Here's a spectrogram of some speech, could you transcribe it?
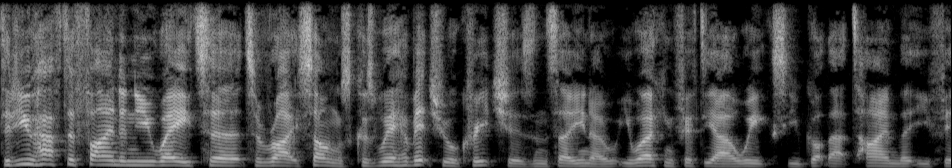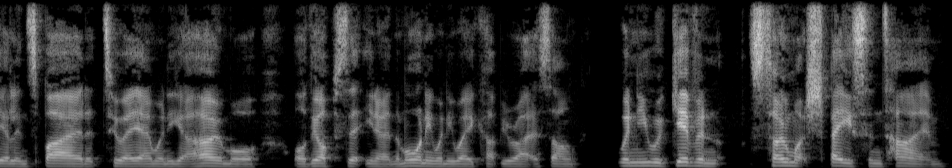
Did you have to find a new way to to write songs? Because we're habitual creatures, and so you know you're working fifty hour weeks. You've got that time that you feel inspired at two a.m. when you get home, or or the opposite. You know, in the morning when you wake up, you write a song. When you were given so much space and time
